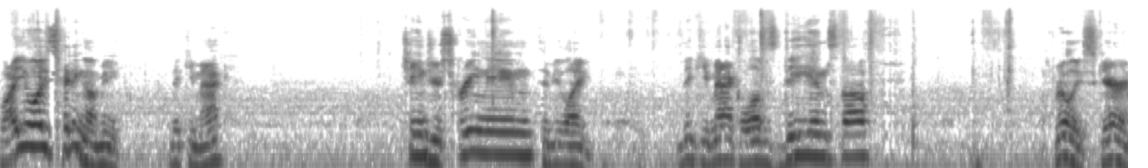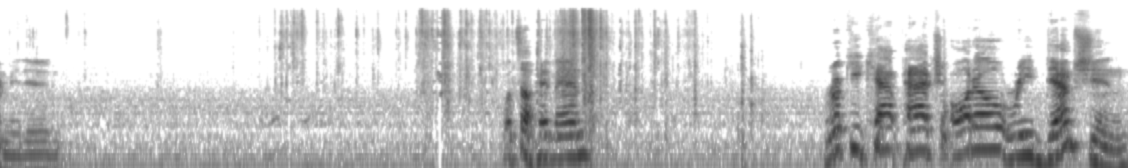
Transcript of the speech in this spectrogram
Why are you always hitting on me, Nicky Mac? Change your screen name to be like Nicky Mac loves D and stuff. It's really scaring me, dude. What's up, Hitman? Rookie cap patch auto redemption.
